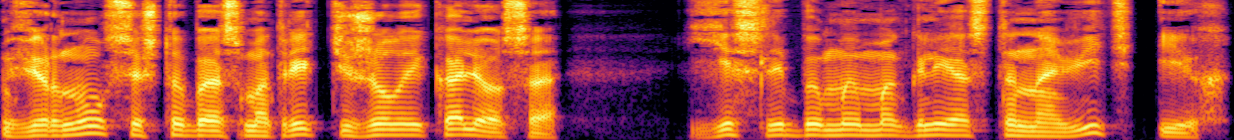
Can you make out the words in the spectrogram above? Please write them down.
вернулся, чтобы осмотреть тяжелые колеса. Если бы мы могли остановить их...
